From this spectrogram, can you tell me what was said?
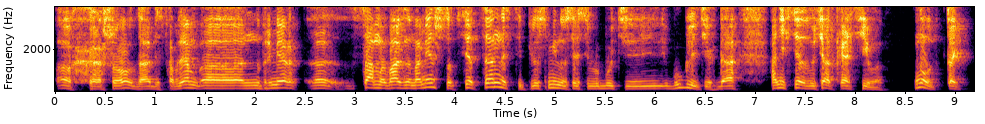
Хорошо, да, без проблем. Э, например, э, самый важный момент, что все ценности, плюс-минус, если вы будете гуглить их, да, они все звучат красиво. Ну, так,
